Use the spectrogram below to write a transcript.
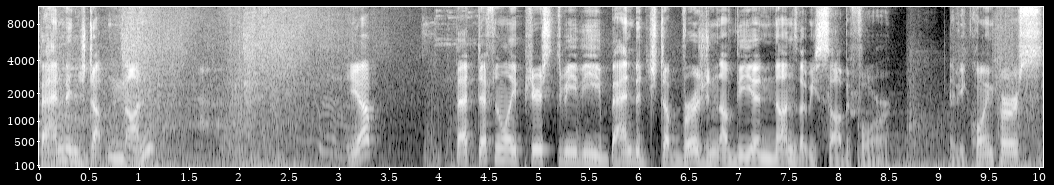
bandaged up nun? Yep. That definitely appears to be the bandaged up version of the uh, nuns that we saw before. Heavy coin purse,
